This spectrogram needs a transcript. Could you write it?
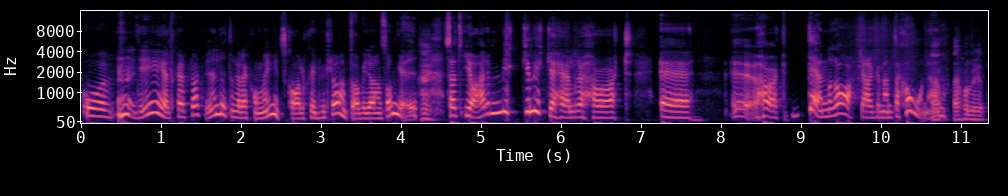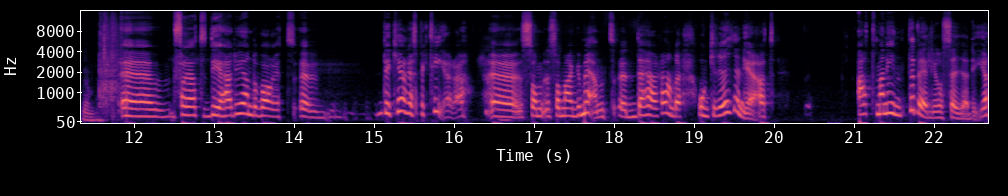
Och det är helt självklart, vi är en liten redaktion, vi har inget skalskydd, vi klarar inte av att göra en sån grej. Nej. Så att jag hade mycket, mycket hellre hört eh, hört den raka argumentationen. Ja, jag håller helt med om det. Eh, för att det hade ju ändå varit... Eh, det kan jag respektera eh, som, som argument. Det här andra. Och grejen är att, att man inte väljer att säga det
